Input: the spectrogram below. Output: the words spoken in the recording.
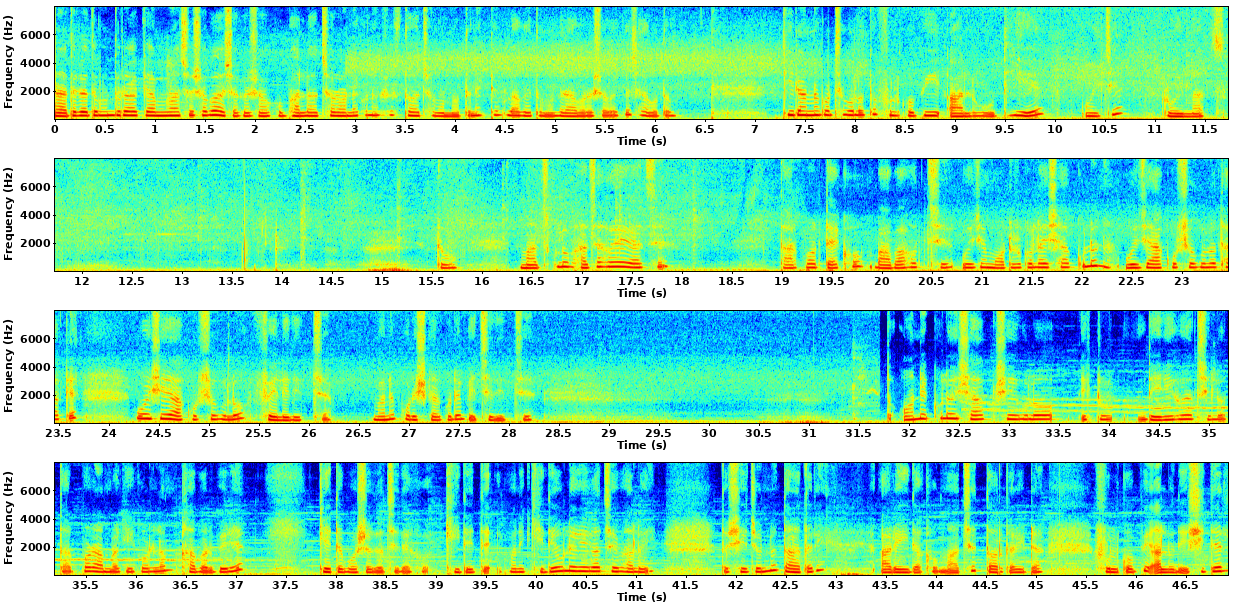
রাতে রাতে বন্ধুরা, কেমন আছো সবাই? আশা করি সবাই খুব ভালো আছো আর অনেক অনেক সুস্থ আছো। আমার নতুন একটি ব্লগে তোমাদের আবারও সবাইকে স্বাগতম। কী রান্না করছে বলো তো? ফুলকপি, আলু দিয়ে ওই যে রুই মাছ। তো মাছগুলো ভাজা হয়ে গেছে। তারপর দেখো বাবা হচ্ছে ওই যে মটর কলাই শাকগুলো না, ওই যে আকর্ষগুলো থাকে, ওই সেই আকর্ষগুলো ফেলে দিচ্ছে মানে পরিষ্কার করে বেছে দিচ্ছে তো অনেকগুলোই শাক, সেগুলো একটু দেরি হয়েছিল। তারপর আমরা কি করলাম? খাবার বেড়ে খেতে বসে গেছি, দেখো। খিদেতে মানে খিদেও লেগে গেছে ভালোই। তো সেই জন্য তাড়াতাড়ি, আর এই দেখো মাছের তরকারিটা, ফুলকপি, আলু দিয়ে। শীতের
